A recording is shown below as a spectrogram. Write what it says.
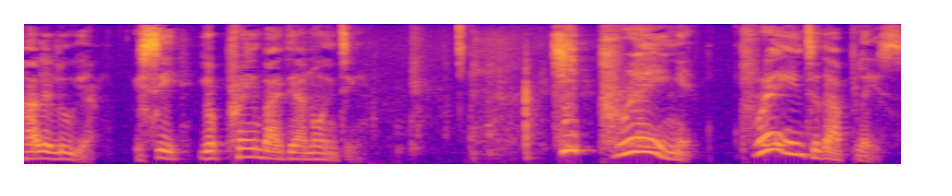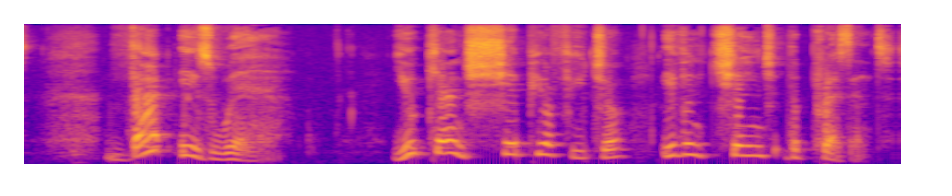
hallelujah, you see, you're praying by the anointing. Keep praying it. Pray into that place. That is where you can shape your future, even change the present.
